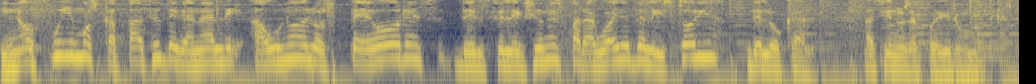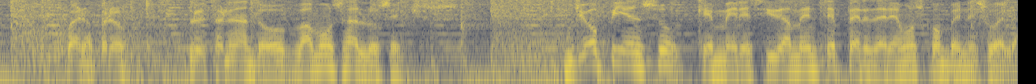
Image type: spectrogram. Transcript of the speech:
No fuimos capaces de ganarle a uno de los peores de selecciones paraguayas de la historia de local. Así no se puede ir a un mundial. Bueno, pero Luis Fernando, vamos a los hechos. Yo pienso que merecidamente perderemos con Venezuela.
